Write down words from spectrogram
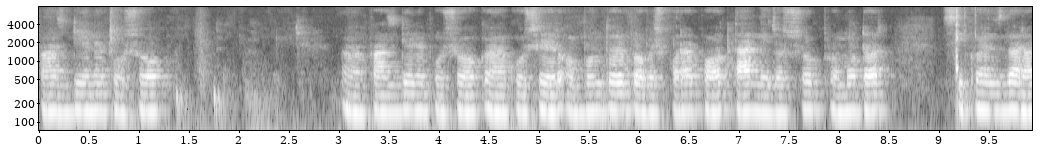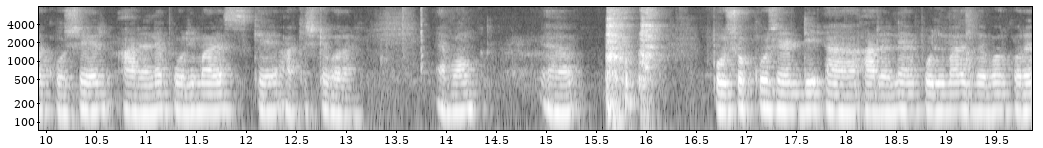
ফার্স্ট ডিএনএ পোষক ফার্স্ট ডিএনএ পোষক কোষের অভ্যন্তরে প্রবেশ করার পর তার নিজস্ব প্রমোটার সিকোয়েন্স দ্বারা কোষের আরএনএ পলিমারেজকে আকৃষ্ট করে এবং পোষক কোষের আরএনএ পলিমারেজ ব্যবহার করে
